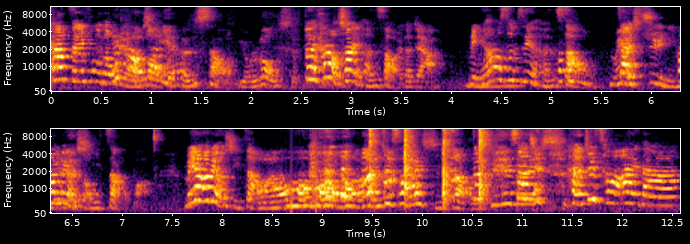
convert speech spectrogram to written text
他这一部都没有露，好像也很少有露什么。对他好像也很少哎，大家，敏浩是不是也很少在剧里面？他没有洗澡吧？没有，他没有洗澡啊。韩剧超爱洗澡的，韩剧超爱的啊，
